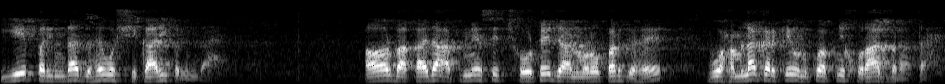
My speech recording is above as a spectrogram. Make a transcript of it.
یہ پرندہ جو ہے وہ شکاری پرندہ ہے۔ اور باقاعدہ اپنے سے چھوٹے جانوروں پر جو ہے وہ حملہ کر کے ان کو اپنی خوراک بناتا ہے۔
